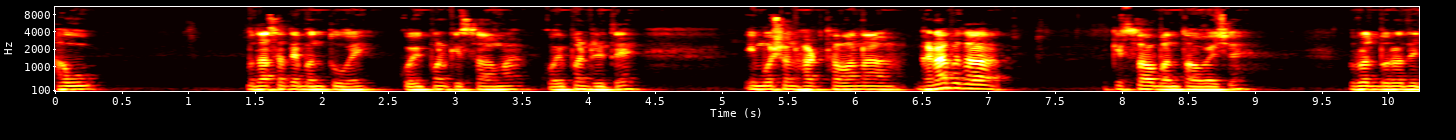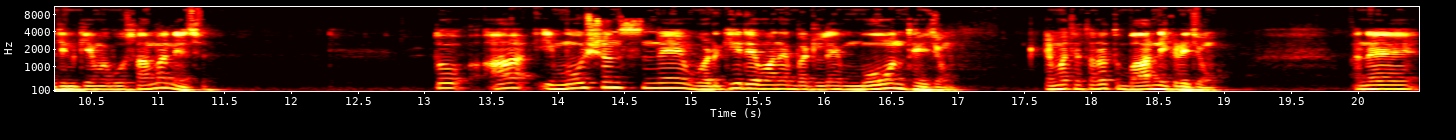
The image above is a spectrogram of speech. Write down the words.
આવું બધા સાથે બનતું હોય, કોઈ પણ કિસ્સામાં, કોઈ પણ રીતે ઇમોશન હર્ટ થવાના ઘણા બધા કિસ્સાઓ બનતા હોય છે. રોજબરોજની જિંદગીમાં બહુ સામાન્ય છે. તો આ ઇમોશન્સને વળગી રહેવાને બદલે મૌન થઈ જાઉં એમાંથી તરત બહાર નીકળી જાઉં અને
